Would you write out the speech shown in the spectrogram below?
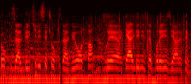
Çok güzel bir kilise, çok güzel bir ortam. Buraya geldiğinizde burayı ziyaret edin.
